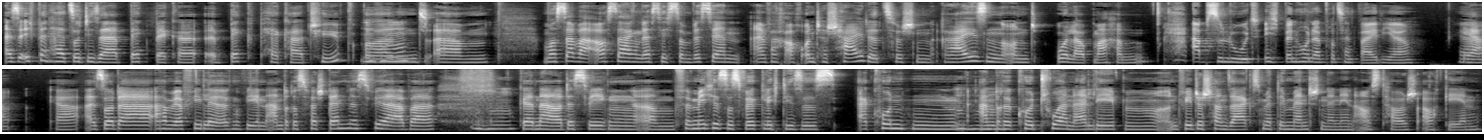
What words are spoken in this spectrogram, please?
also ich bin halt so dieser Backpacker, äh, Backpacker-Typ mhm. und ähm, muss aber auch sagen, dass ich so ein bisschen einfach auch unterscheide zwischen Reisen und Urlaub machen. Absolut. Ich bin 100% bei dir. ja. ja. Ja, also da haben ja viele irgendwie ein anderes Verständnis für, aber mhm. genau, deswegen, ähm, für mich ist es wirklich dieses Erkunden, mhm. andere Kulturen erleben und wie du schon sagst, mit den Menschen in den Austausch auch gehen.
